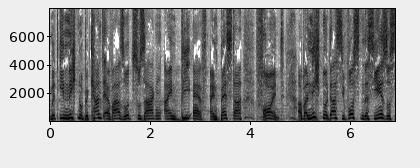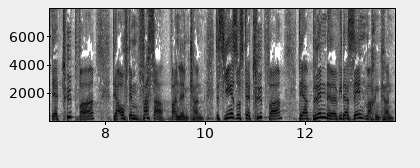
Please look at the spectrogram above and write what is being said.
mit ihnen nicht nur bekannt, er war sozusagen ein BF, ein bester Freund. Aber nicht nur das, sie wussten, dass Jesus der Typ war, der auf dem Wasser wandeln kann. Dass Jesus der Typ war, der Blinde wieder sehend machen kann.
